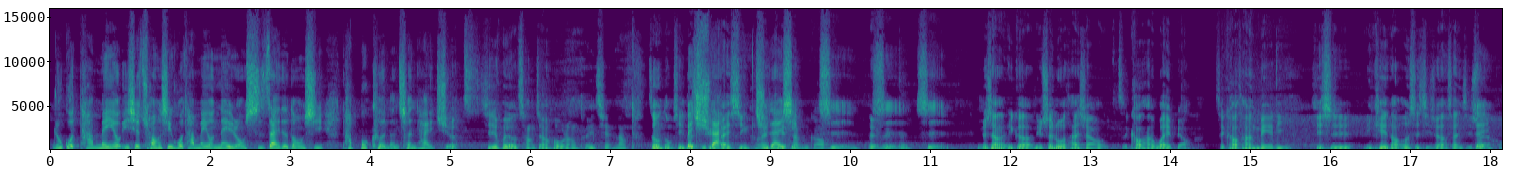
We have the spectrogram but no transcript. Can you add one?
如果他没有一些创新，或他没有内容实在的东西，他不可能撑太久。其实会有长江后浪推前浪，这种东西的取代性会非常高。是，对对对，是。就像一个女生，如果她想要只靠她的外表，只靠她的美丽。其实你可以到二十几岁到三十几岁后，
